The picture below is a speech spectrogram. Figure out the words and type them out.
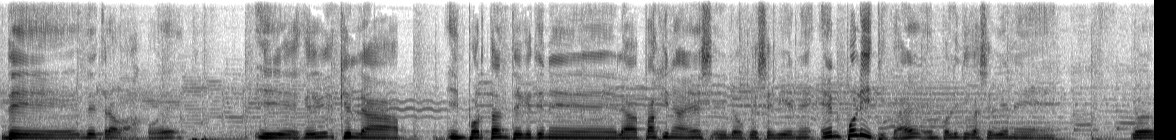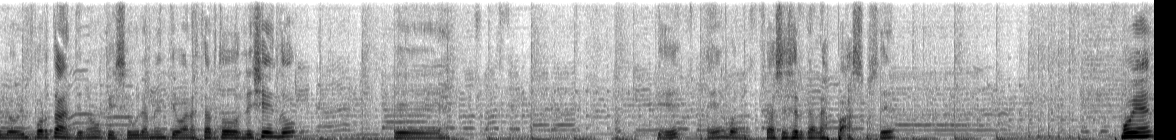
de, trabajo. Y que, la importante que tiene la página es lo que se viene en política. En política se viene lo, importante, ¿no? Que seguramente van a estar todos leyendo. Eh, eh, bueno, ya se acercan las pasos. ¿eh? Muy bien.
